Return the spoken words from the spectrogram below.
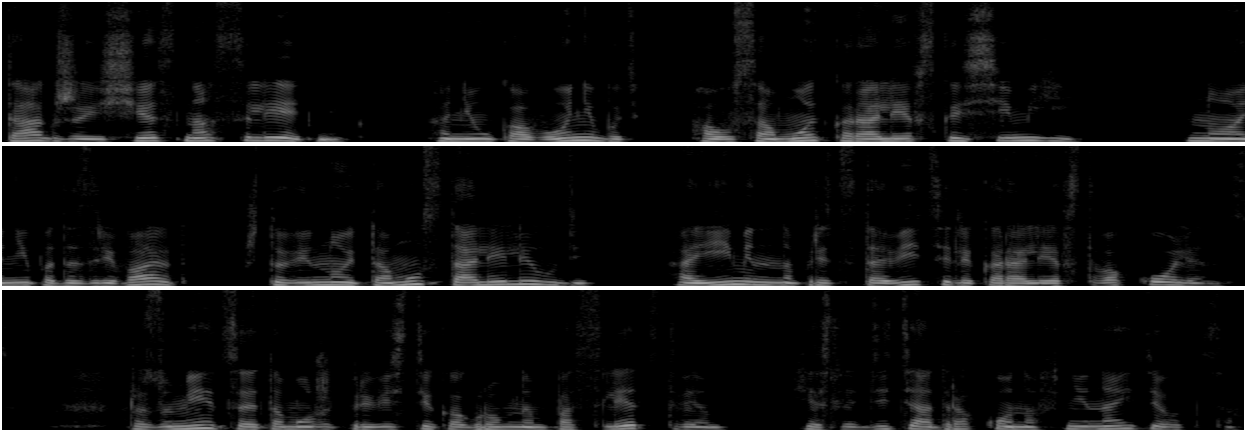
также исчез наследник, а не у кого-нибудь, а у самой королевской семьи. Но они подозревают, что виной тому стали люди, а именно представители королевства Коллинз. Разумеется, это может привести к огромным последствиям, если дитя драконов не найдется.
